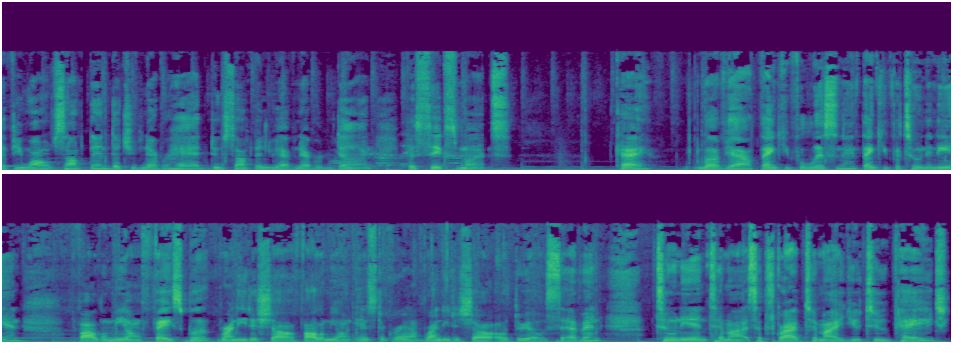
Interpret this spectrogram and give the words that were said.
If you want something that you've never had, do something you have never done for six months. Okay? Love y'all. Thank you for listening. Thank you for tuning in. Follow me on Facebook, Ronita Shaw. Follow me on Instagram, Ronita Shaw 0307. Tune in to my, subscribe to my YouTube page,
